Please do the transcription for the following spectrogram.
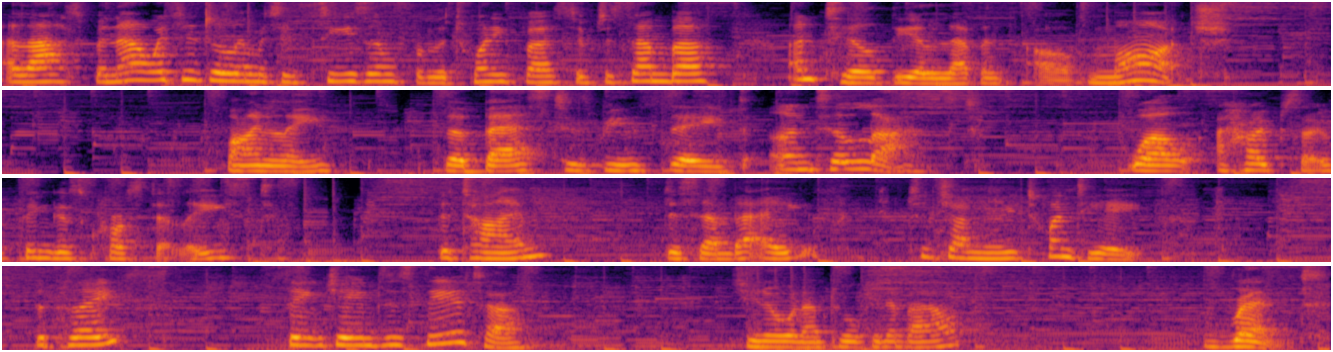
Alas, for now it is a limited season from the 21st of December until the 11th of March. Finally, the best has been saved until last. Well, I hope so, fingers crossed at least. The time, December 8th to January 28th. The place, St James's Theatre. Do you know what I'm talking about? Rent.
